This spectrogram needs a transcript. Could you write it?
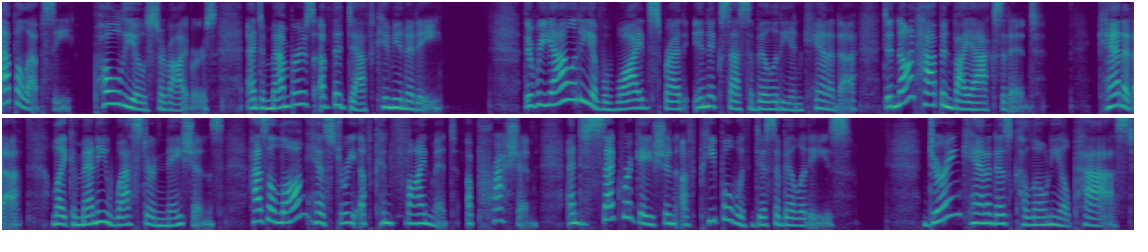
epilepsy, polio survivors, and members of the deaf community. The reality of widespread inaccessibility in Canada did not happen by accident. Canada, like many Western nations, has a long history of confinement, oppression, and segregation of people with disabilities. During Canada's colonial past,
